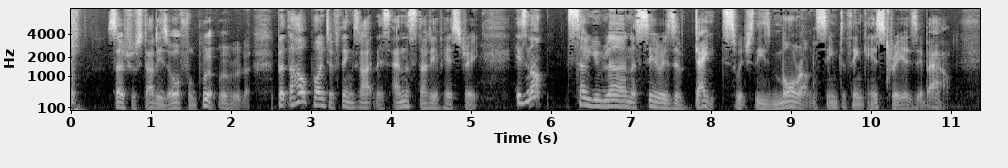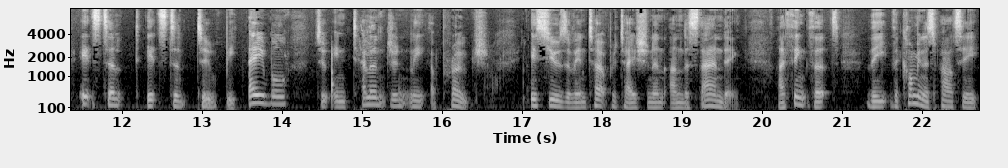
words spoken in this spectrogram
social studies awful, but the whole point of things like this and the study of history is not so you learn a series of dates, which these morons seem to think history is about. It's to it's to, to be able to intelligently approach issues of interpretation and understanding. I think that the the Communist Party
